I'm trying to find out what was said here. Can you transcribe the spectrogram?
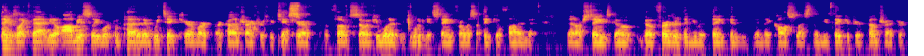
things like that. You know, obviously we're competitive. We take care of our, our contractors. We take Yes. care of, folks. So if you want to, if you want to get stain from us, I think you'll find that, that our stains go, go further than you would think and, and they cost less than you think if you're a contractor.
